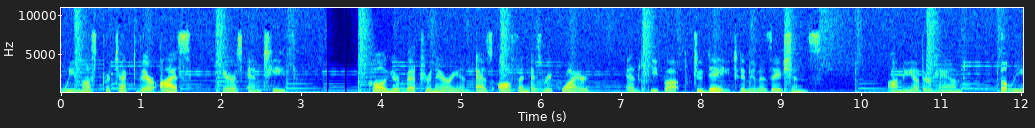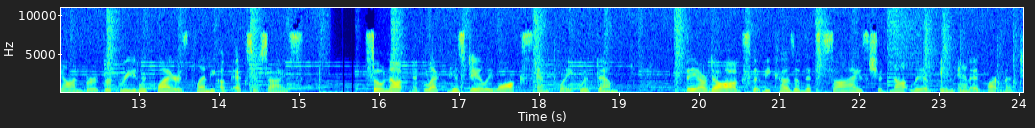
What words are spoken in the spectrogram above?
We must protect their eyes, ears and teeth. Call your veterinarian as often as required, and keep up to date immunizations. On the other hand, the Leonberger breed requires plenty of exercise. So not neglect his daily walks and play with them. They are dogs that because of its size should not live in an apartment.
